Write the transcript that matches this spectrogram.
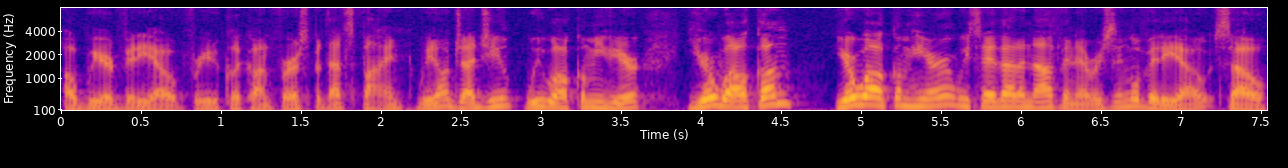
a, weird video for you to click on first, but that's fine. We don't judge you. We welcome you here. You're welcome. You're welcome here. We say that enough in every single video. So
